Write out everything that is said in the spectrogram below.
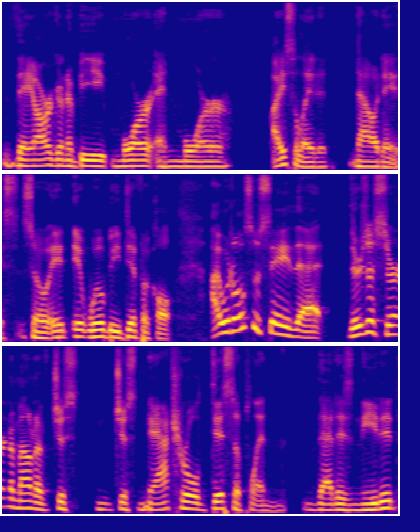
they are going to be more and more isolated nowadays. So it, it will be difficult. I would also say that there's a certain amount of just just natural discipline that is needed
